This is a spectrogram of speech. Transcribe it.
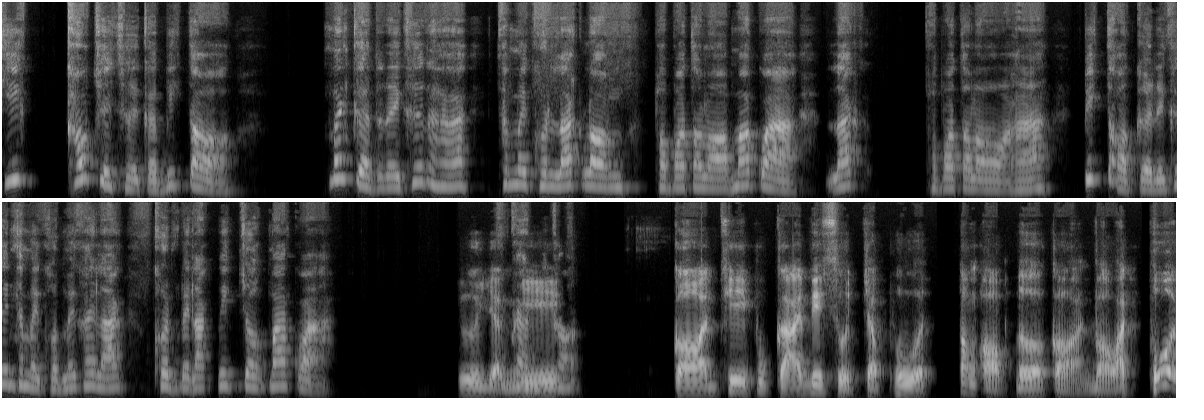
ที่เขาเฉยๆกับบิ๊กต่อ มันเกิดอะไรขึ้นฮะทำไมคนรักรองพบตรมากกว่ารักพบตรอะฮะบิ๊กต่อเกิดอะไรขึ้นทำไมคนไม่ค่อยรัก คนไปรักบิ๊กโจ๊กมากกว่า คืออย่างผู้การนี้วิเคราะห์ก่อนที่ผู้การวิสุทธ์จะพูดต้องออกตัวก่อน บอกว่าพูด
